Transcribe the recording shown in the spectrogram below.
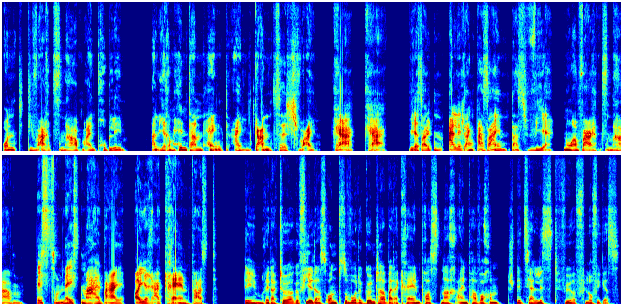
Und die Warzen haben ein Problem. An ihrem Hintern hängt ein ganzes Schwein. Krak, krak. Wir sollten alle dankbar sein, dass wir nur Warzen haben. Bis zum nächsten Mal bei eurer Krähenpost. Dem Redakteur gefiel das und so wurde Günther bei der Krähenpost nach ein paar Wochen Spezialist für Fluffiges.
